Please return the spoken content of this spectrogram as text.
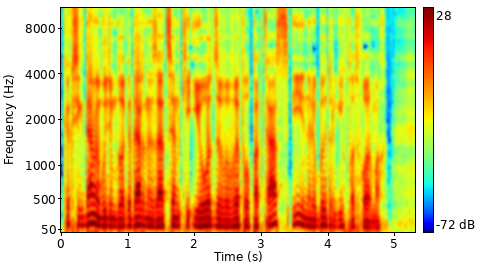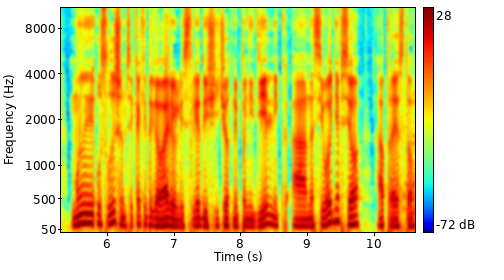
Как всегда, мы будем благодарны за оценки и отзывы в Apple Podcasts и на любых других платформах. Мы услышимся, как и договаривались, в следующий четный понедельник, а на сегодня все. А престо.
